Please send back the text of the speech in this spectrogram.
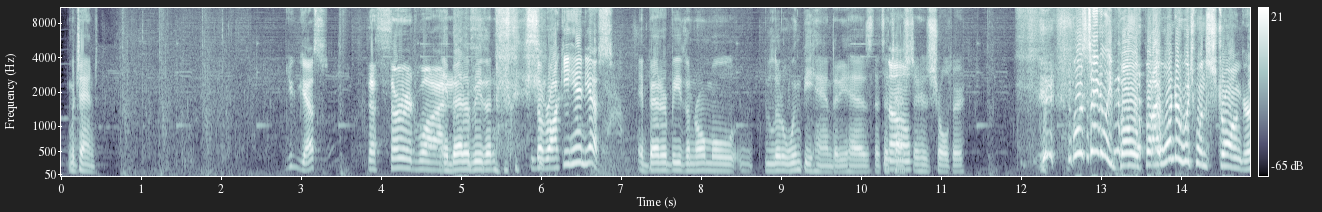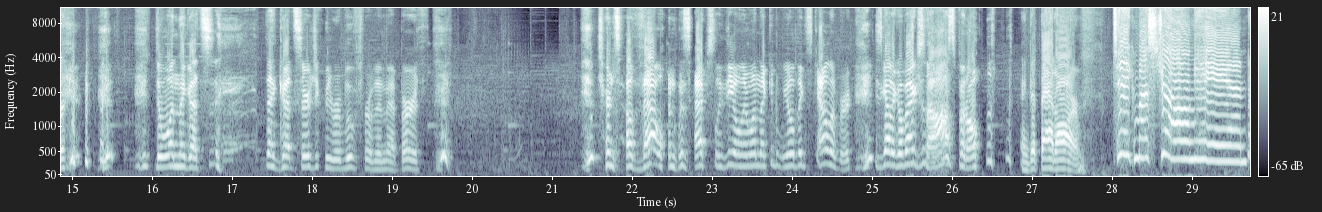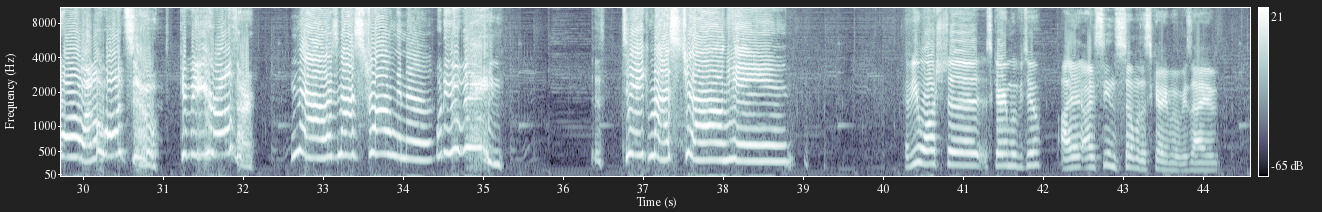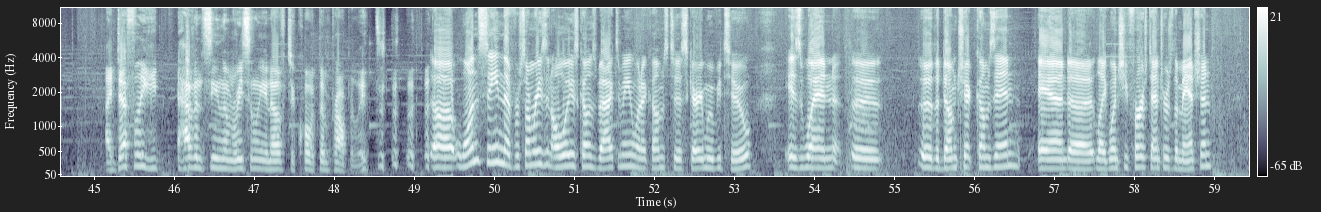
Which hand? You can guess. The third one. It better be the. The Rocky hand, yes. it better be the normal little wimpy hand that he has that's No. attached to his shoulder. Well, it's technically both, but I wonder which one's stronger. the one that got that got surgically removed from him at birth. Turns out that one was actually the only one that could wield Excalibur. He's got to go back to the hospital. And get that arm. Take my strong hand. no, I don't want to. Give me your other. No, it's not strong enough. What do you mean? Take my strong hand. Have you watched uh, Scary Movie 2? I I've seen some of the scary movies. I I definitely haven't seen them recently enough to quote them properly. Uh, one scene that for some reason always comes back to me when it comes to Scary Movie 2 is when uh, uh, the dumb chick comes in and uh, like when she first enters the mansion.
